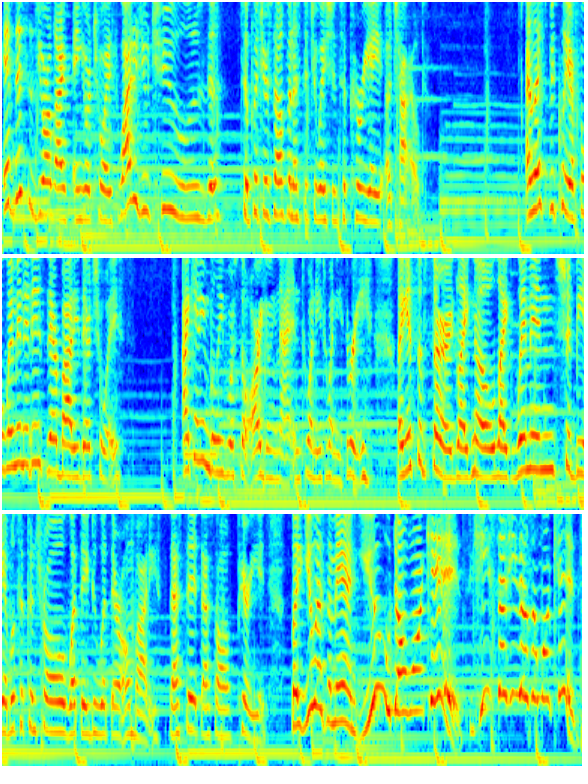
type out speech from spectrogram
if this is your life and your choice, why did you choose to put yourself in a situation to create a child? And let's be clear for women, it is their body, their choice. I can't even believe we're still arguing that in 2023. Like, it's absurd. Like, no, like, women should be able to control what they do with their own bodies. That's it. That's all, period. But you, as a man, you don't want kids. He said he doesn't want kids.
